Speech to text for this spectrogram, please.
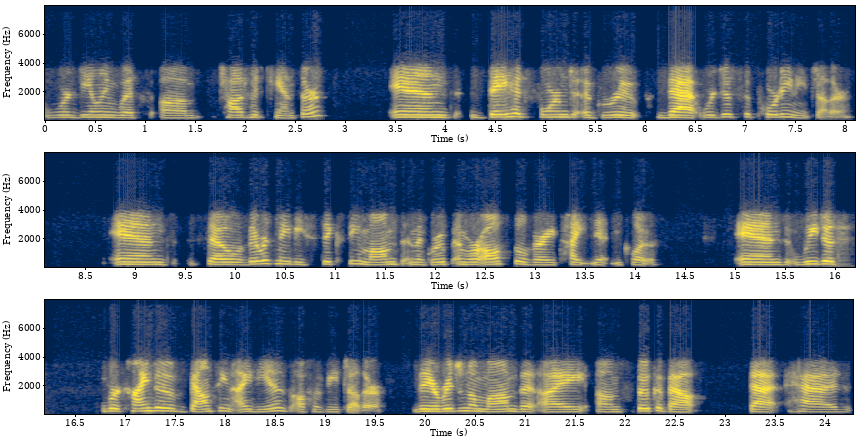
were dealing with um, childhood cancer. And they had formed a group that were just supporting each other. And so there was maybe 60 moms in the group, and we're all still very tight knit and close. And we just were kind of bouncing ideas off of each other the original mom that I um, spoke about that had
